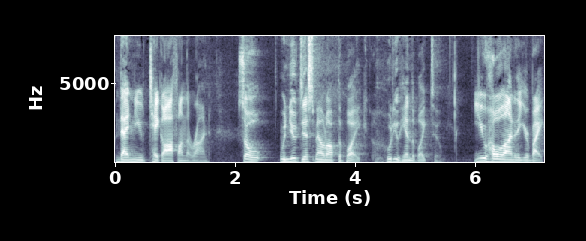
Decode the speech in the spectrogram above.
then you take off on the run. So when you dismount off the bike, who do you hand the bike to? You hold on to your bike.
